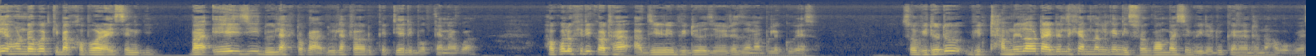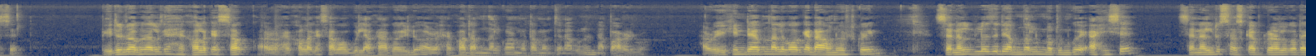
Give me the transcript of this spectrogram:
এই সন্দৰ্ভত কিবা খবৰ আহিছে নেকি? বা এই যি দুই লাখ টকা দুই লাখ টকাটো কেতিয়া দিব কেনেকুৱা? সকলোখিনি কথা আজিৰ এই ভিডিঅ'ৰ জৰিয়তে জনাবলৈ গৈ আছোঁ। চ' ভিডিঅ'টো থামনিল আৰু টাইটেল লিখি আপোনালোকে নিশ্চয় গম পাইছে ভিডিঅ'টো কেনেধৰণৰ হ'ব গৈ আছে। ভিডিঅ'টো আপোনালোকে শেষলৈকে চাওক আৰু শেষলৈকে চাব বুলি আশা কৰিলোঁ আৰু শেষত আপোনালোকৰ মতামত জনাবলৈ নাপাহৰিব। আৰু এইখিনিতে আপোনালোকক এটা অনুৰোধ কৰিম। চেনেলটোলৈ যদি আপোনালোক নতুনকৈ আহিছে চেনেলটো ছাবস্ক্ৰাইব কৰাৰ লগতে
